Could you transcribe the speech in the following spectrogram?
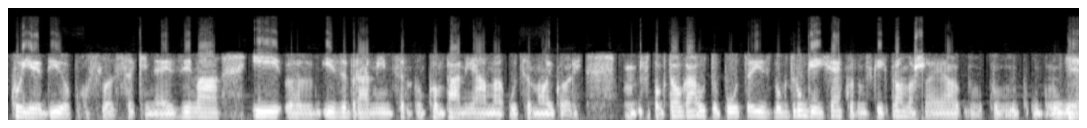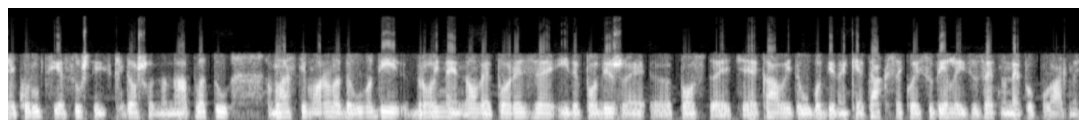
koji je dio posla sa kinezima i e, izabranim kompanijama u Crnoj Gori. Zbog toga autoputa i zbog drugih ekonomskih promašaja gdje je korupcija suštinski došla na naplatu, vlast je morala da uvodi brojne nove poreze i da podiže e, postojeće, kao i da uvodi neke takse koje su bile izuzetno nepopularne.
